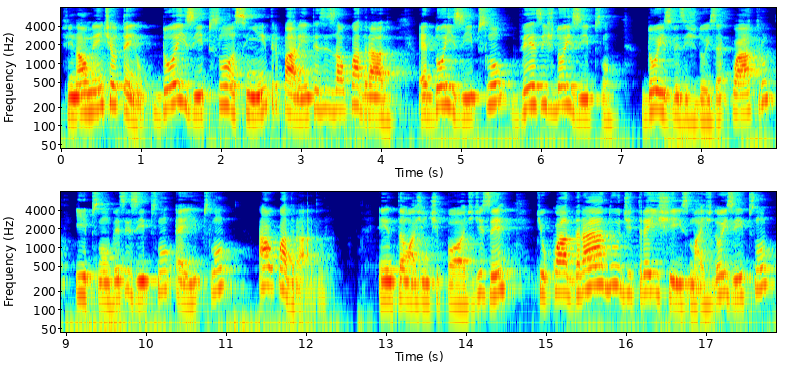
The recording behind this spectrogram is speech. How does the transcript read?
Finalmente, eu tenho 2y, assim, entre parênteses, ao quadrado é 2y vezes 2y. 2 vezes 2 é 4, y vezes y é y ao quadrado. Então, a gente pode dizer que o quadrado de 3x mais 2y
